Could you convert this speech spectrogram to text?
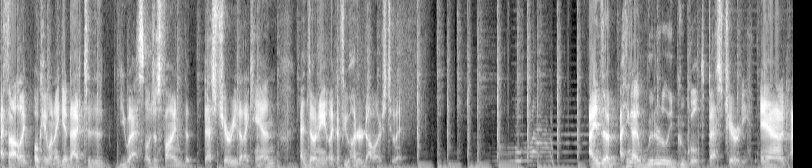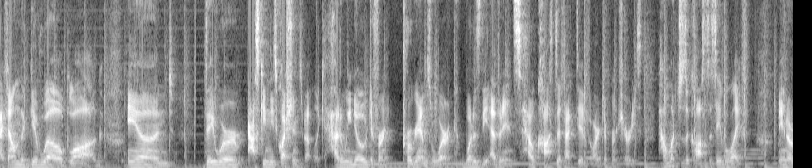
I thought, like, okay, when I get back to the US, I'll just find the best charity that I can and donate like a few hundred dollars to it. I ended up, I think I literally Googled best charity and I found the GiveWell blog and they were asking these questions about like how do we know different programs work what is the evidence how cost effective are different charities how much does it cost to save a life in a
